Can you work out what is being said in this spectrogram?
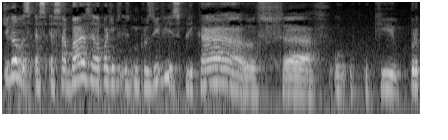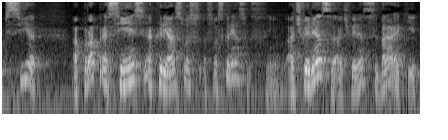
digamos, essa base ela pode inclusive explicar os, uh, o, o, que propicia a própria ciência a criar suas, as suas crenças. Assim. A diferença, a diferença se dá é que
